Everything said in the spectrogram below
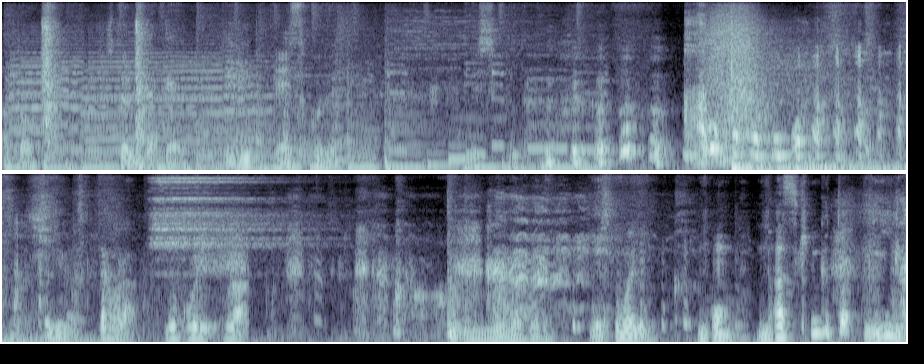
あとあと一人だけいいあそこで飯食う昼食ったほら残りほらもう残り吉森もうマスキング取っていいの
